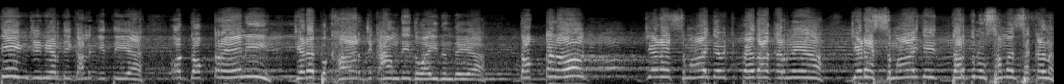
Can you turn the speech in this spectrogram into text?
30 ਇੰਜੀਨੀਅਰ ਦੀ ਗੱਲ ਕੀਤੀ ਹੈ, ਉਹ ਡਾਕਟਰ ਇਹ ਨਹੀਂ, ਜਿਹੜੇ ਬੁਖਾਰ ਜ਼ੁਕਾਮ ਦੀ ਦਵਾਈ ਦਿੰਦੇ ਆ। ਡਾਕਟਰ ਉਹ ਜਿਹੜੇ ਸਮਾਜ ਦੇ ਵਿੱਚ ਪੈਦਾ ਕਰਨੇ ਆ, ਜਿਹੜੇ ਸਮਾਜ ਦੇ ਦਰਦ ਨੂੰ ਸਮਝ ਸਕਣ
